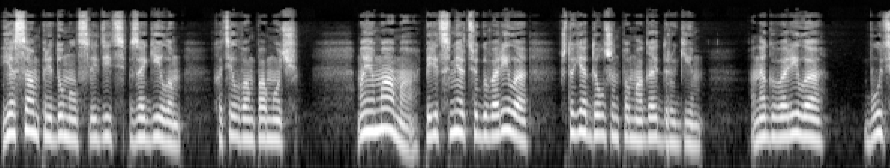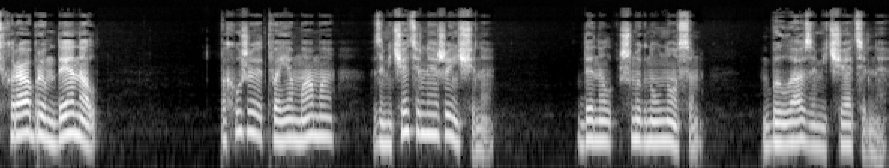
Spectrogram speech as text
Я сам придумал следить за Гилом, хотел вам помочь. Моя мама перед смертью говорила, что я должен помогать другим. Она говорила, будь храбрым, Дэннел». «Похоже, твоя мама замечательная женщина». Дэннел шмыгнул носом. «Была замечательная».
